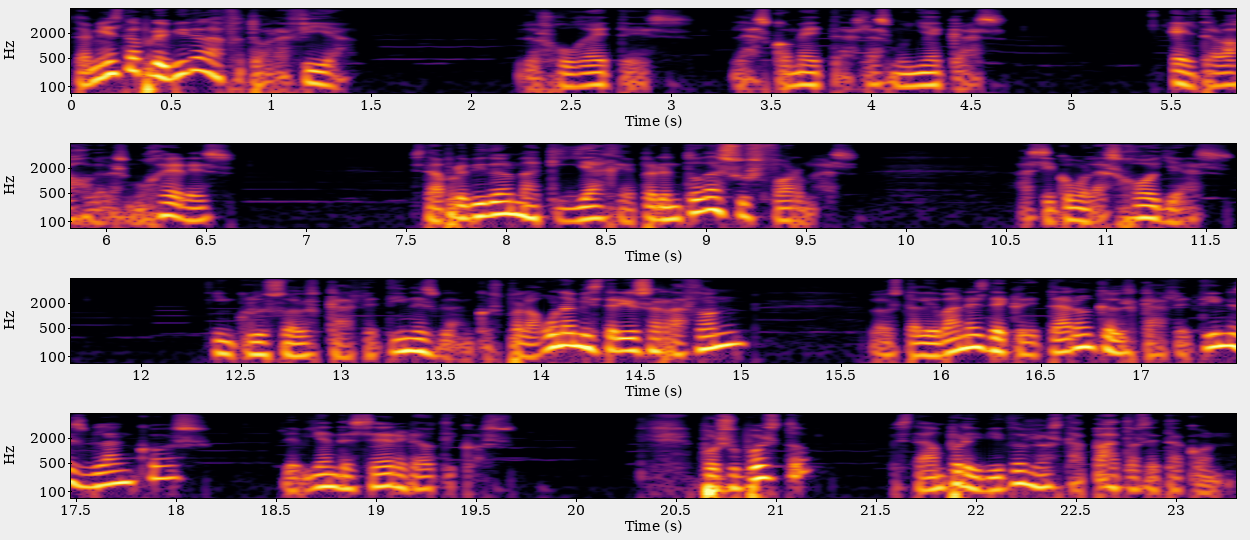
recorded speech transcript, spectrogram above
También está prohibida la fotografía, los juguetes, las cometas, las muñecas, el trabajo de las mujeres. Está prohibido el maquillaje, pero en todas sus formas, así como las joyas, incluso los calcetines blancos. Por alguna misteriosa razón, los talibanes decretaron que los calcetines blancos debían de ser eróticos. Por supuesto, están prohibidos los zapatos de tacón.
